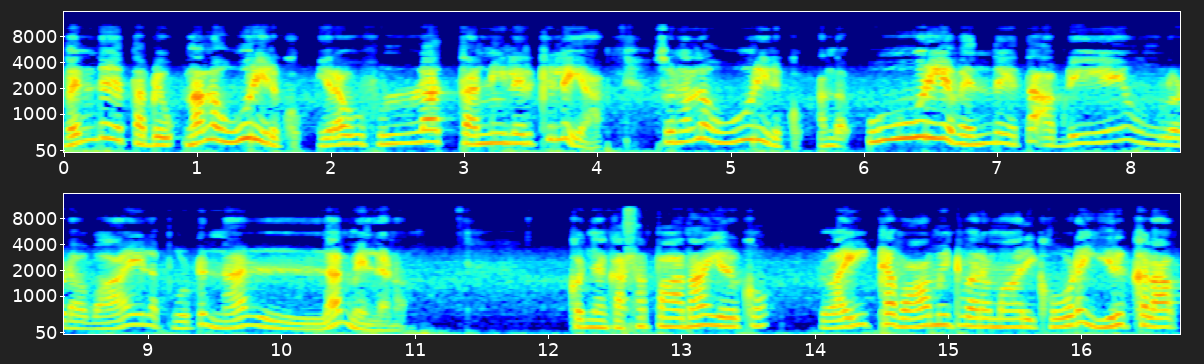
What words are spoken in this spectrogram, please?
வெந்தயத்தை அப்படி நல்லா ஊறி இருக்கும். இரவு ஃபுல்லாக தண்ணியில் இருக்கு இல்லையா? ஸோ நல்லா ஊறி இருக்கும். அந்த ஊறிய வெந்தயத்தை அப்படியே உங்களோட வாயில் போட்டு நல்லா மெல்லணும். கொஞ்சம் கசப்பாக தான் இருக்கும். லைட்டாக வாமிட் வர மாதிரி கூட இருக்கலாம்.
